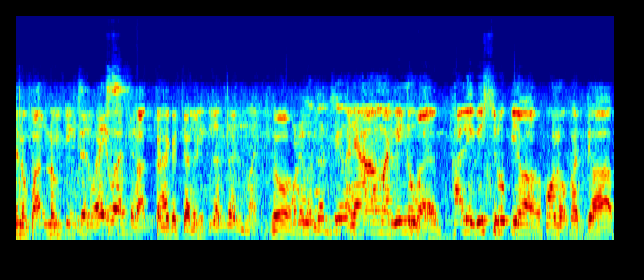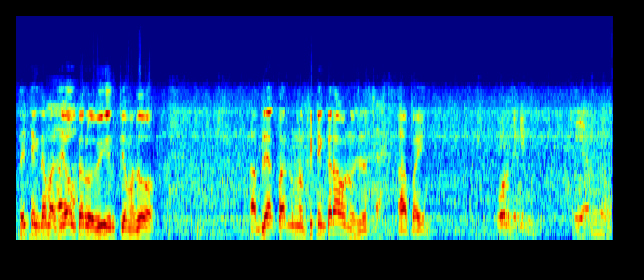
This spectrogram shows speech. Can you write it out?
એનું પાટલું તાત્કાલિક અત્યારે. જો. અને આ અમાર વિનુભાઈ ખાલી વીસ રૂપિયામાં ફોલો કરી દો. હા ફિટિંગ તમારે જેવું કરવું વીસ રૂપિયામાં જો. આ બ્લેક પાટલું નું ફિટિંગ કરાવવાનું છે. હા. ભાઈ. એમનું.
